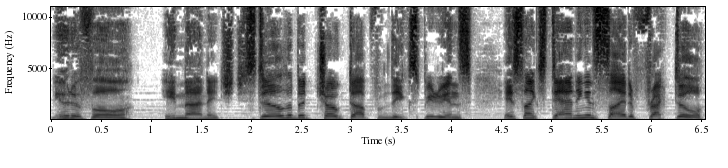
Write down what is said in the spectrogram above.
beautiful, he managed, still a bit choked up from the experience. It's like standing inside a fractal,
